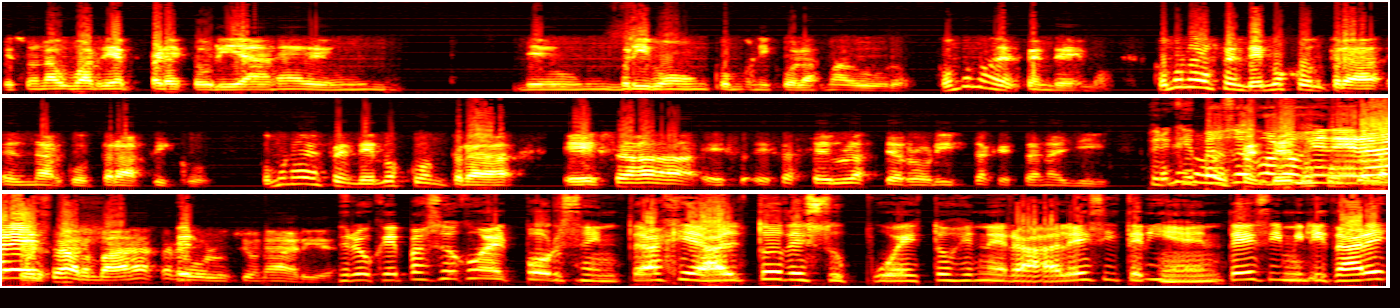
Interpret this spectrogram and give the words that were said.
que son la Guardia Pretoriana de un, de un bribón como Nicolás Maduro. ¿Cómo nos defendemos? ¿Cómo nos defendemos contra el narcotráfico? ¿Cómo nos defendemos contra esa, esas células terroristas que están allí? ¿Pero qué pasó con los generales? armadas revolucionarias. ¿Pero qué pasó con el porcentaje alto de supuestos generales y tenientes y militares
